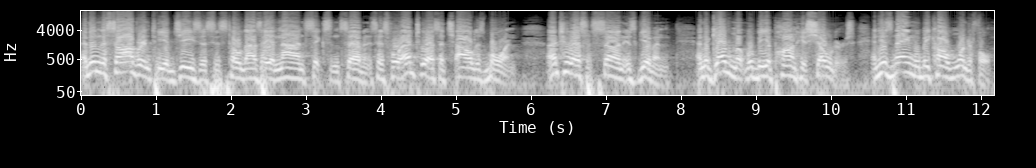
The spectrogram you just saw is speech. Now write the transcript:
And then the sovereignty of Jesus is told in Isaiah 9, 6, and 7. It says, For unto us a child is born, unto us a son is given, and the government will be upon his shoulders, and his name will be called Wonderful,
